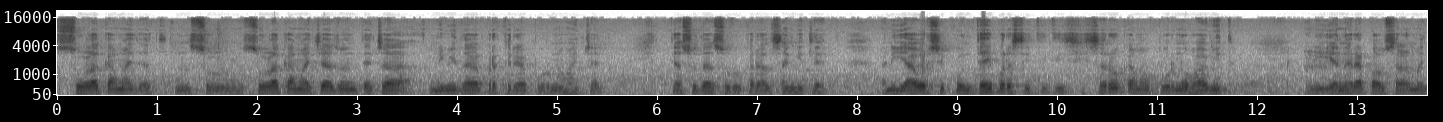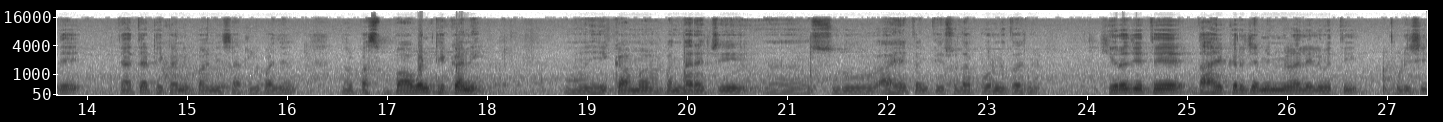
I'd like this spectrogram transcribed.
सोळा कामाच्या सो सोळा कामाच्या अजून त्याच्या निविदा प्रक्रिया पूर्ण व्हायच्या आहेत. त्यासुद्धा सुरू करायला सांगितल्या आहेत. आणि यावर्षी कोणत्याही परिस्थितीत ही सर्व कामं पूर्ण व्हावीत. आणि येणाऱ्या पावसाळ्यामध्ये त्या त्या ठिकाणी पाणी साठलं पाहिजे. जवळपास बावन्न ठिकाणी ही कामं बंधाऱ्याची सुरू आहेत आणि ती सुद्धा पूर्णत्वास नाही हिरज येथे दहा एकर जमीन मिळालेली होती. थोडीशी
